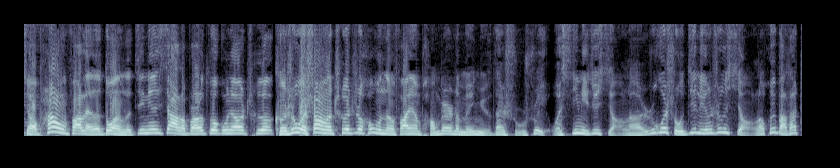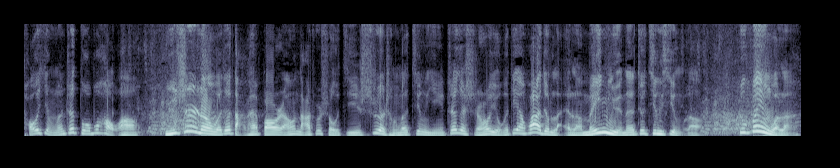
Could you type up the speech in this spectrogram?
小胖发来的段子：今天下了班坐公交车，可是我上了车之后呢，发现旁边的美女在熟睡，我心里就想了，如果手机铃声响了，会把她吵醒了，这多不好啊！于是呢，我就打开包，然后拿出手机设成了静音。这个时候有个电话就来了，美女呢就惊醒了，就问我了：“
